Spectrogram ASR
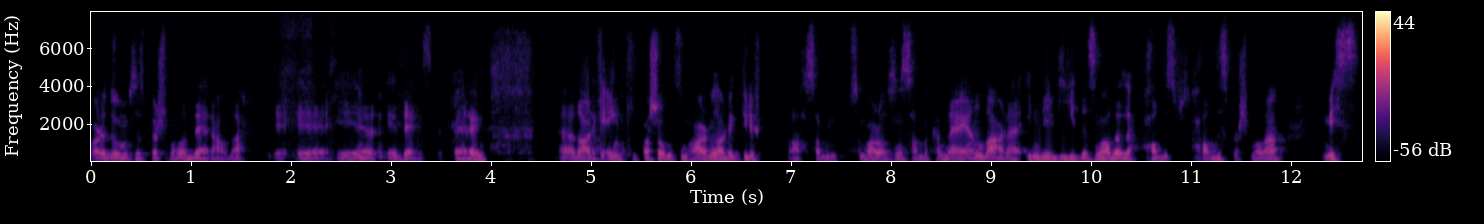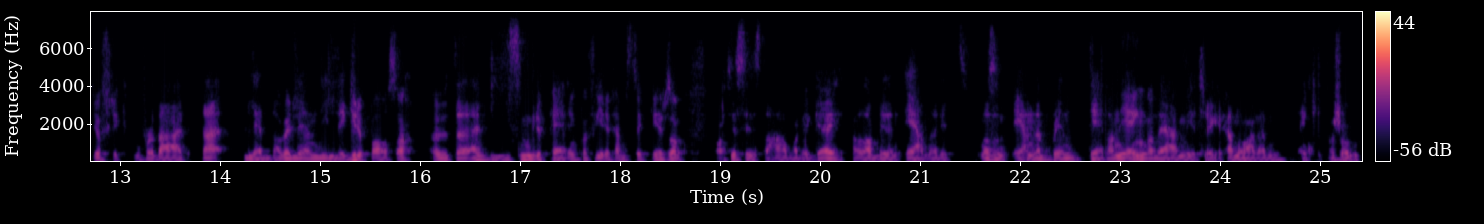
var det dummeste spørsmålet dere hadde i, i, i deres gruppering. Eh, da er det ikke enkeltpersonen som har det, men da er det gruppa som, som har det, og som sammen kan det. Igjen, da er det individet som hadde, hadde, hadde spørsmålet mister jo frykten for det er, det er ledd av den lille gruppa også. Det er vi som gruppering på fire-fem stykker som faktisk syns det her var litt gøy. Og da blir den ene litt altså den ene blir en del av en gjeng, og det er mye tryggere enn å være den enkeltpersonen.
